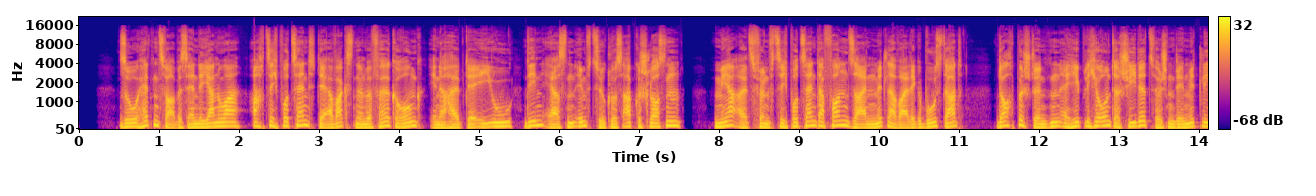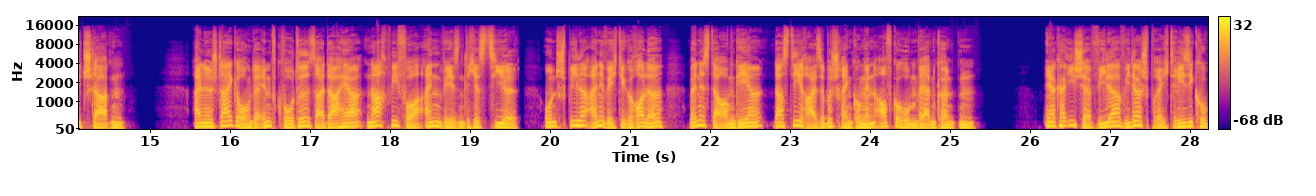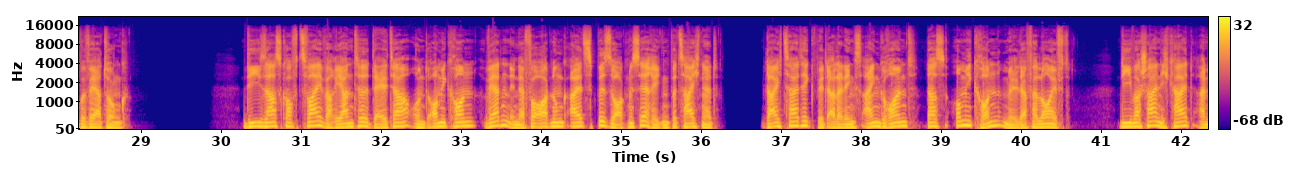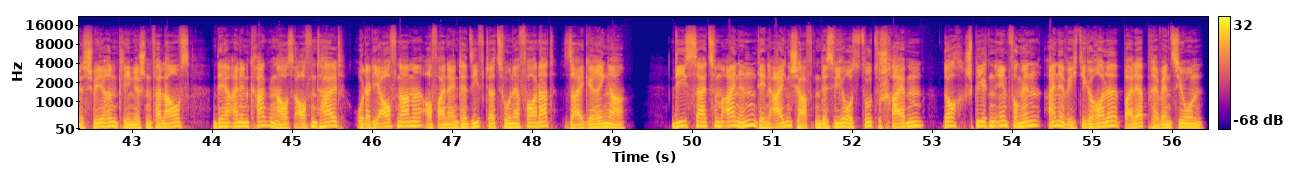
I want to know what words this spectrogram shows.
So hätten zwar bis Ende Januar 80 Prozent der erwachsenen Bevölkerung innerhalb der EU den ersten Impfzyklus abgeschlossen, mehr als 50 Prozent davon seien mittlerweile geboostert, doch bestünden erhebliche Unterschiede zwischen den Mitgliedstaaten. Eine Steigerung der Impfquote sei daher nach wie vor ein wesentliches Ziel und spiele eine wichtige Rolle, wenn es darum gehe, dass die Reisebeschränkungen aufgehoben werden könnten. RKI-Chef Wieler widerspricht Risikobewertung. Die SARS-CoV-2-Variante Delta und Omikron werden in der Verordnung als besorgniserregend bezeichnet. Gleichzeitig wird allerdings eingeräumt, dass Omikron milder verläuft. Die Wahrscheinlichkeit eines schweren klinischen Verlaufs, der einen Krankenhausaufenthalt oder die Aufnahme auf einer Intensivstation erfordert, sei geringer. Dies sei zum einen den Eigenschaften des Virus zuzuschreiben, doch spielten Impfungen eine wichtige Rolle bei der Prävention.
